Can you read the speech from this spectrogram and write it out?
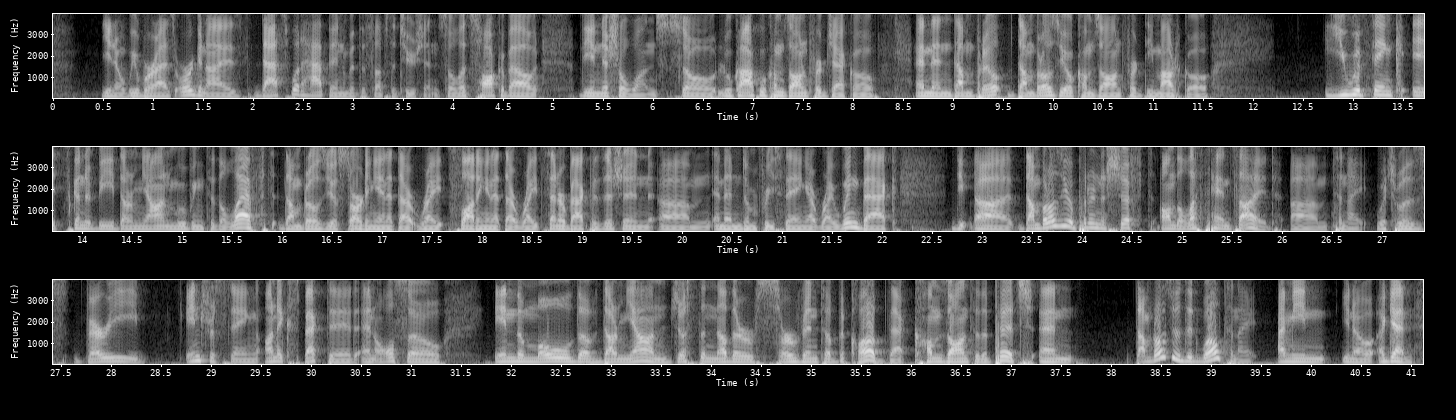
you know, we were as organized, that's what happened with the substitution. So let's talk about the initial ones. So Lukaku comes on for Dzeko, and then D'Ambro- D'Ambrosio comes on for Di Marco. You would think it's going to be Darmian moving to the left, D'Ambrosio starting in at that right, slotting in at that right center back position, um, and then Dumfries staying at right wing back uh, D'Ambrosio put in a shift on the left hand side um, tonight, which was very interesting, unexpected, and also in the mold of Darmian, just another servant of the club that comes onto the pitch. And D'Ambrosio did well tonight. I mean, you know, again,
